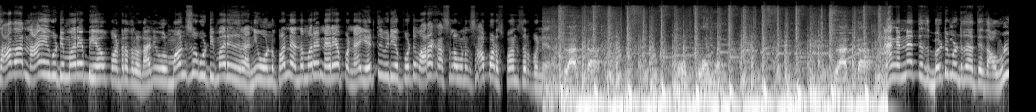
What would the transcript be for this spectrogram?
சாதாரண நாயக்குட்டி மாதிரியே பிஹேவ் பண்றதுலடா நீ ஒரு மனுஷ குட்டி மாதிரி இருக்கிற நீ ஒண்ணு பண்ண இந்த மாதிரியே நிறைய பண்ண. எடுத்து வீடியோ போட்டு வர காசுல உனக்கு சாப்பாடு ஸ்பான்சர் பண்ணிடுறேன். அங்க என்ன தெரியுது? பெட் மட்டும் தான் தெரியுதா. உள்ள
